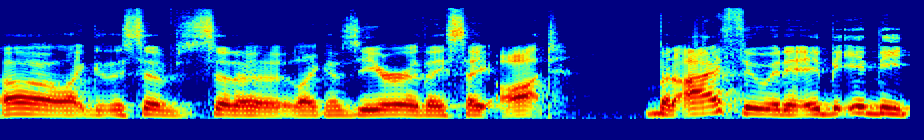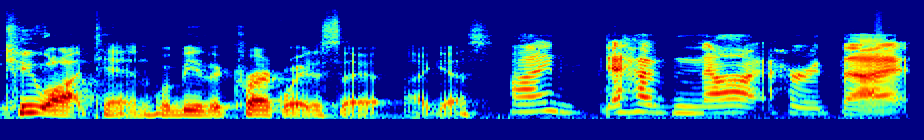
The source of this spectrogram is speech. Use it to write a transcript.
oh, like instead of, instead of like a zero, they say ought. But I threw it in. It'd be, it'd be two ought ten would be the correct way to say it, I guess. I have not heard that.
